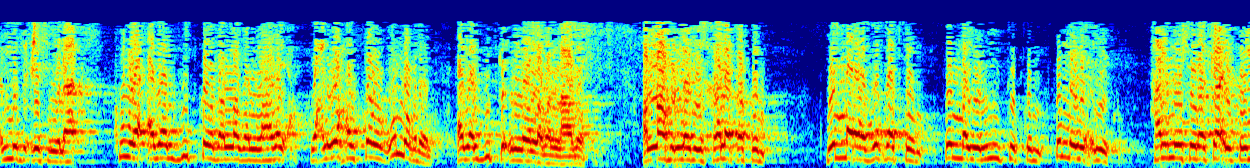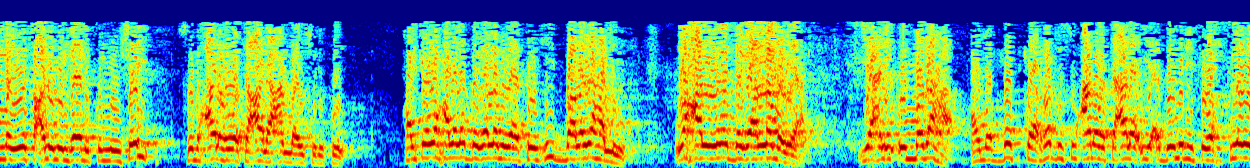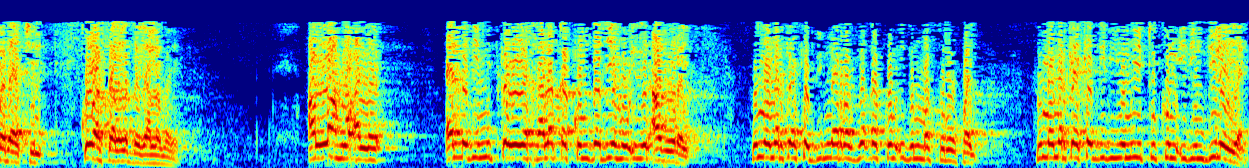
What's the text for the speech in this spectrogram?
almudcifuuna kuwa abaalgudkooda labanlaabay ah. Yacni waxay sabab u noqdeen abaalgudka in loo labanlaabo allahu aladii khalaqakum uma razaqakum uma yumiitukum uma yuxyiikum hal min shurakaa'ikum man yafcalu min dalikum min shay subxaanahu wa tacala cama yushrikuun halkan waxaa laga dagaalamayaa tawxiid baa laga hadlayay waxaa laga dagaalamayaa yacni ummadaha ama dadka rabbi subxaana wa tacaala iyo addoommadiisa wax isla wadaajin kuwaasaa lala dagaalamaya. Allahu alle alladii midka weye khalaqakum dad yahu idin abuuray. Uma markaa kadibna rasaqakum idin masruufay. Uma markaa kadib yumiitukum idin dilaya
